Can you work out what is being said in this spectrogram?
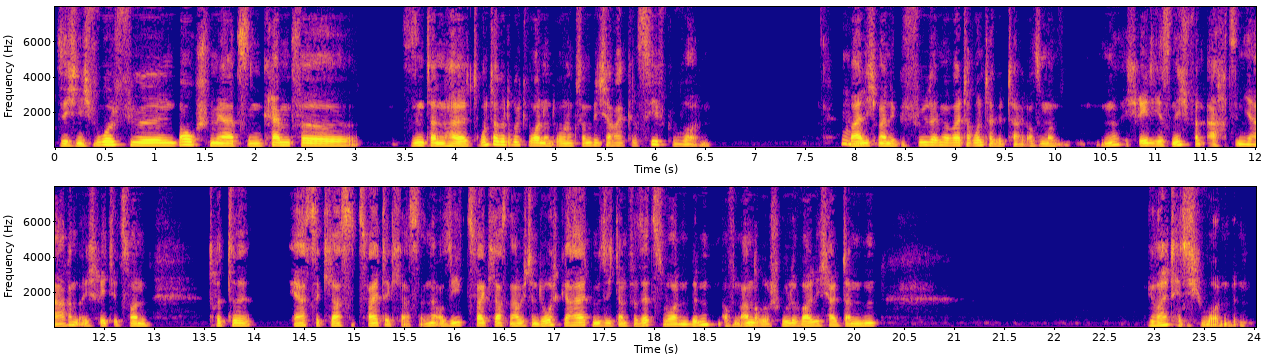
sich nicht wohlfühlen, Bauchschmerzen, Krämpfe sind dann halt runtergedrückt worden und irgendwann bin ich auch aggressiv geworden. Mhm. Weil ich meine Gefühle immer weiter runtergeteilt. Also man, ne, ich rede jetzt nicht von 18 Jahren, ich rede jetzt von dritte, erste Klasse, zweite Klasse. Ne? Also die zwei Klassen habe ich dann durchgehalten, bis ich dann versetzt worden bin auf eine andere Schule, weil ich halt dann gewalttätig geworden bin,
